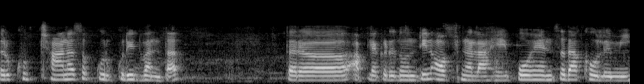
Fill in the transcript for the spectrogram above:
तर खूप छान असं कुरकुरीत बनतात. तर आपल्याकडे दोन तीन ऑप्शनल आहे. पोह्यांचं दाखवलं मी.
